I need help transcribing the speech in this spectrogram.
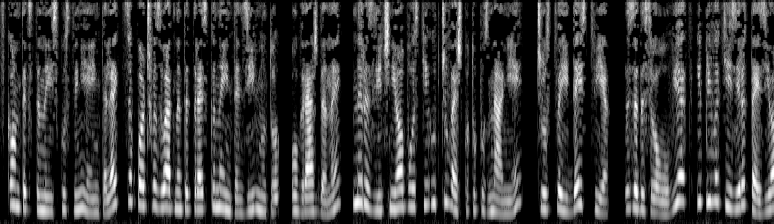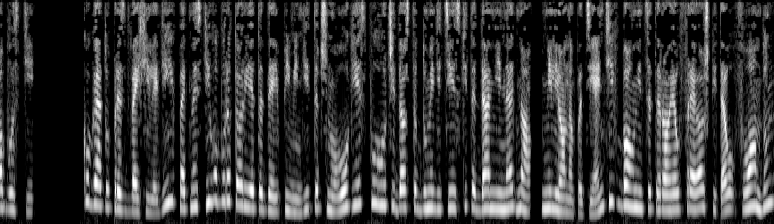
В контекста на изкуствения интелект започва златната треска на интензивното ограждане на различни области от човешкото познание, чувства и действия, за да се оловят и приватизират тези области. Когато през 2015 лабораторията DAP Mindy Technologies получи достъп до медицинските данни на 1 милиона пациенти в болницата Royal Free Hospital в Лондон,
